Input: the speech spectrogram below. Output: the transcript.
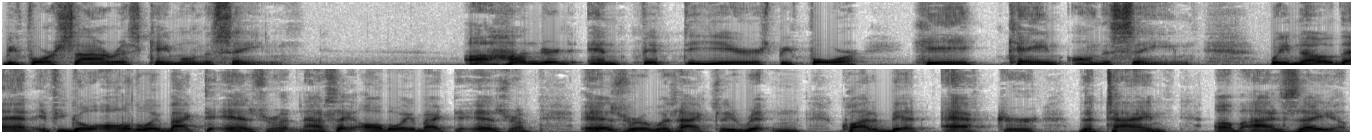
before Cyrus came on the scene. 150 years before he came on the scene. We know that if you go all the way back to Ezra, and I say all the way back to Ezra, Ezra was actually written quite a bit after the time of Isaiah.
